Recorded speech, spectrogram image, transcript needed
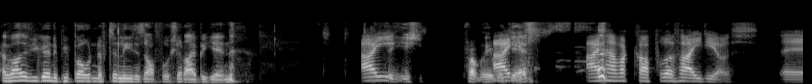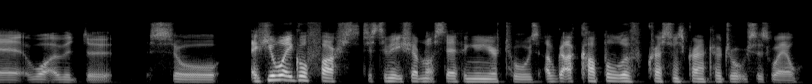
Are either of you going to be bold enough to lead us off, or should I begin? I I think you should probably begin. I have a couple of ideas uh, what I would do. So if you want to go first, just to make sure I'm not stepping on your toes, I've got a couple of Christmas cracker jokes as well.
